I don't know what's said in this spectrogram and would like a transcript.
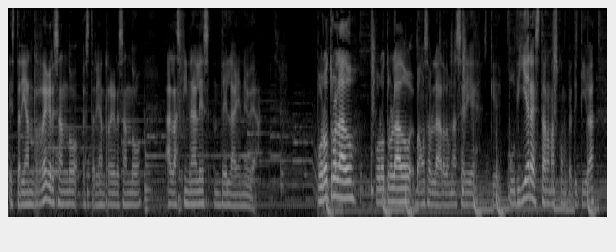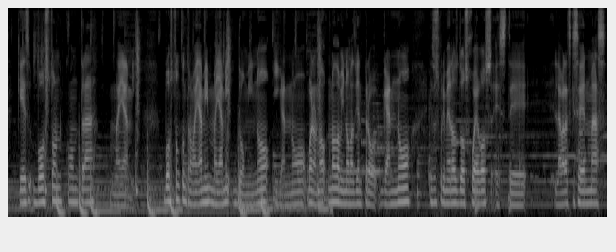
estarían regresando, estarían regresando a las finales de la NBA. Por otro lado, por otro lado, vamos a hablar de una serie que pudiera estar más competitiva, que es Boston contra Miami. Boston contra Miami, Miami dominó y ganó, bueno, no, no dominó más bien, pero ganó esos primeros dos juegos. Este, la verdad es que se ven más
